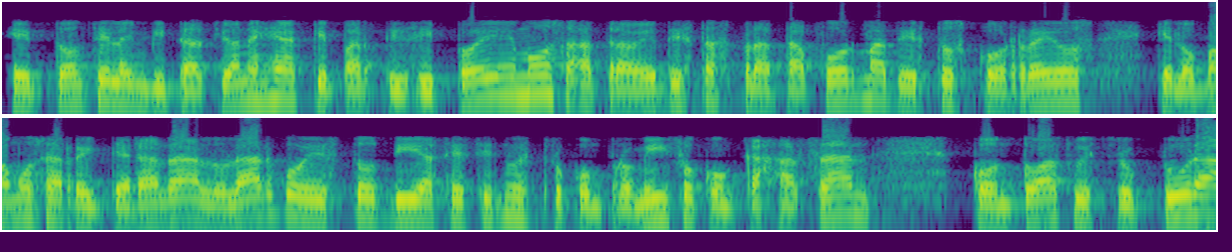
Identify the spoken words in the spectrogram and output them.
Entonces la invitación es a que participemos a través de estas plataformas, de estos correos que los vamos a reiterar a lo largo de estos días. Ese es nuestro compromiso con Cajazán, con toda su estructura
